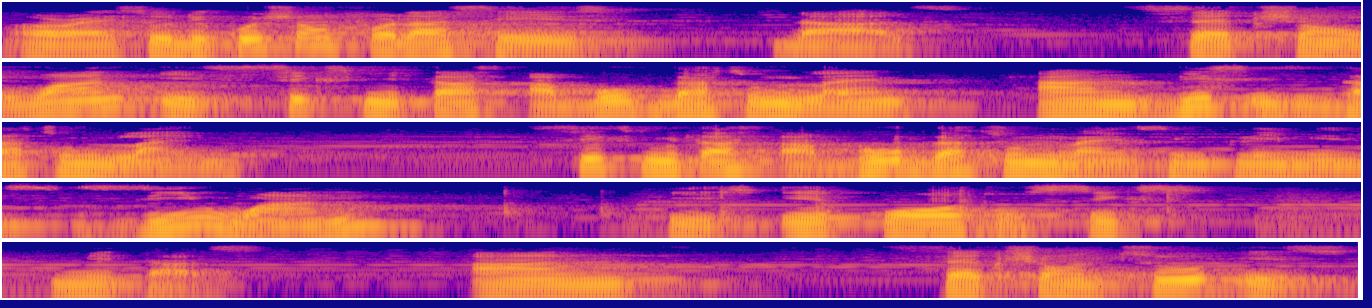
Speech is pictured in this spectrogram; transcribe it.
Alright, so the question further says that section 1 is 6 meters above datum line and this is datum line. 6 meters above datum line simply means z1 is equal to 6 meters. And section 2 is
